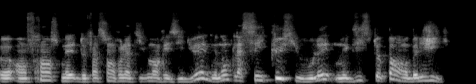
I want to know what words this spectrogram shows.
euh, en France, mais de façon relativement résiduelle. Mais donc la Sécu, si vous voulez, n'existe pas en Belgique.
